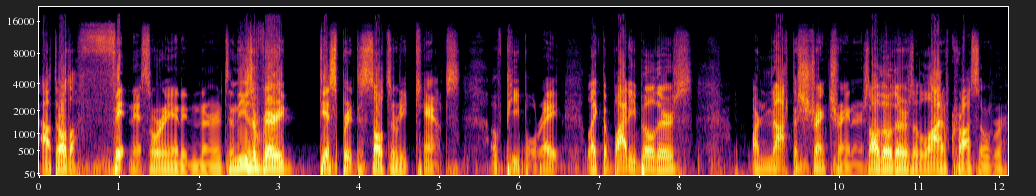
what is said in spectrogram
out there, all the fitness oriented nerds. And these are very disparate, desultory camps of people, right? Like the bodybuilders are not the strength trainers, although there's a lot of crossover.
